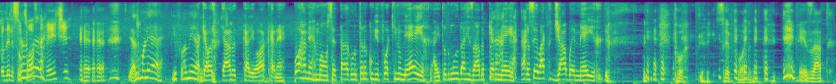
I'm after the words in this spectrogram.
Quando ele mulher- supostamente. e as mulheres? E o Flamengo? Aquelas piadas de carioca, né? Porra, meu irmão, você tá lutando com o Gifu aqui no Meyer. Aí todo mundo dá risada porque é no Meyer. Eu sei lá que diabo é Meyer. Pô, isso é foda, né? Exato.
